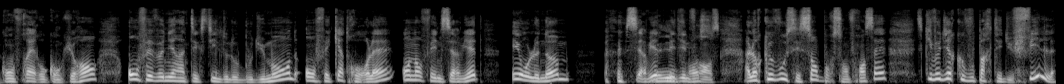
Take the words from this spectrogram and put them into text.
confrères ou concurrents, on fait venir un textile de l'autre bout du monde, on fait quatre ourlets, on en fait une serviette et on le nomme serviette Made, in France. Alors que vous, c'est 100% français, ce qui veut dire que vous partez du fil.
